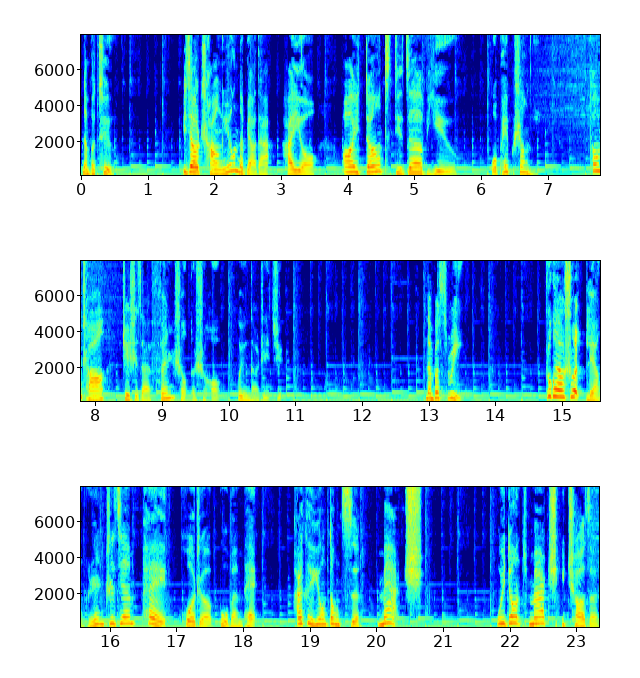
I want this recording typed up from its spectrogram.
Number two，比较常用的表达还有 I don't deserve you，我配不上你。通常这是在分手的时候会用到这句。Number three，如果要说两个人之间配或者不般配，还可以用动词 match。We don't match each other，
